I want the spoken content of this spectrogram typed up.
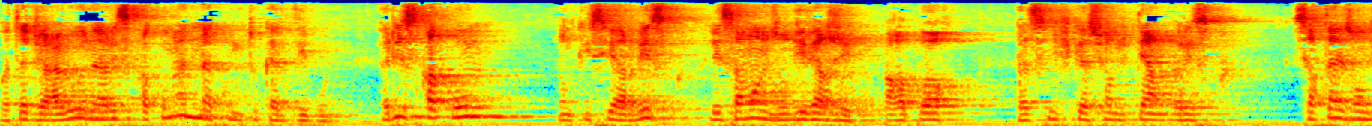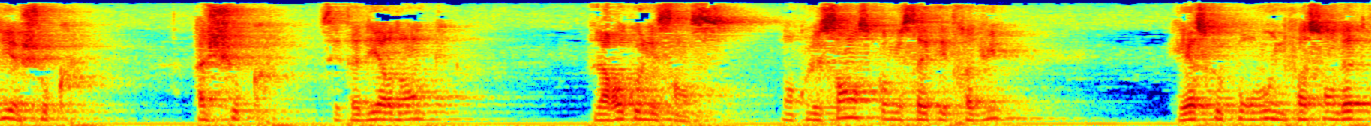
وَتَجْعَلُونَ رِزْقَكُمْ أَنَّكُمْ تُكَذِّبُونَ رِزْقَكُمْ Donc ici, risque, les savants, ils ont divergé par rapport à la signification du terme risque. Certains, ils ont dit ashukr. Ashukr, c'est-à-dire donc la reconnaissance. Donc le sens, comme ça a été traduit, et est-ce que pour vous une façon d'être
